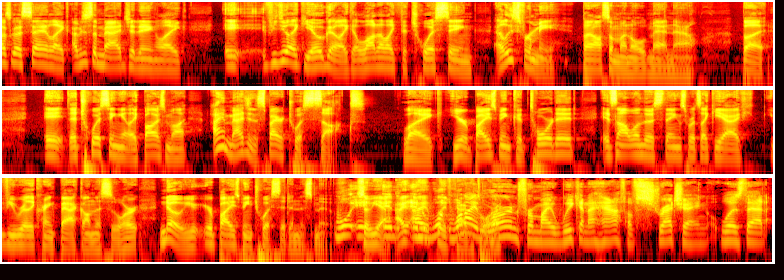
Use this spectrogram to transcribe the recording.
was gonna say like I'm just imagining like if you do like yoga, like a lot of like the twisting, at least for me, but also I'm an old man now, but it the twisting it like bothers me a lot. I imagine the spider twist sucks. Like your body's being contorted. It's not one of those things where it's like, yeah, if, if you really crank back on this, it'll hurt. No, your, your body's being twisted in this move. Well, so yeah, and, I, and I what, what I learned from my week and a half of stretching was that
